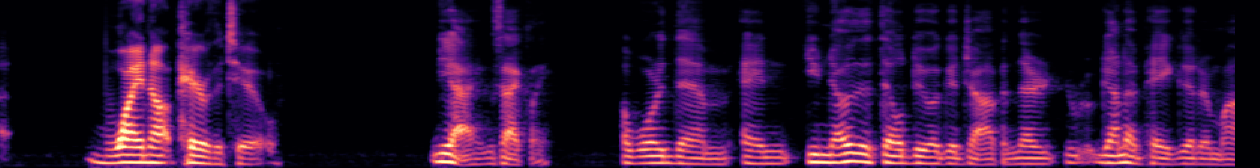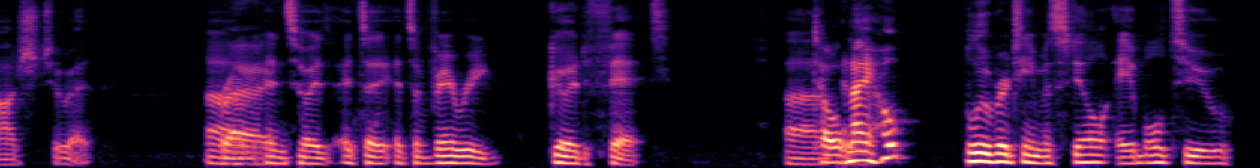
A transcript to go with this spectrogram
Uh, why not pair the two? Yeah, exactly. Award them, and you know that they'll do a good job, and they're gonna pay good homage to it. Um, right. And so it's, it's a it's a very good fit. Uh, totally. And I hope Bloober Team is still able to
